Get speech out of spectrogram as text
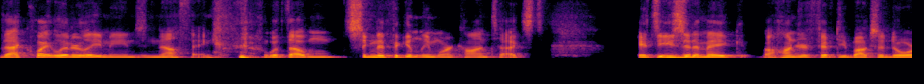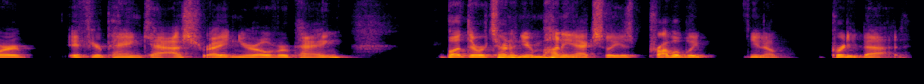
That quite literally means nothing without significantly more context. It's easy to make 150 bucks a door if you're paying cash, right? And you're overpaying. But the return on your money actually is probably, you know, pretty bad.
